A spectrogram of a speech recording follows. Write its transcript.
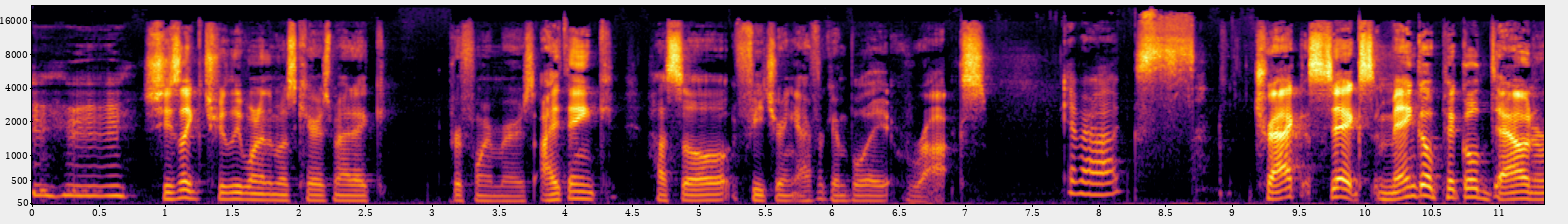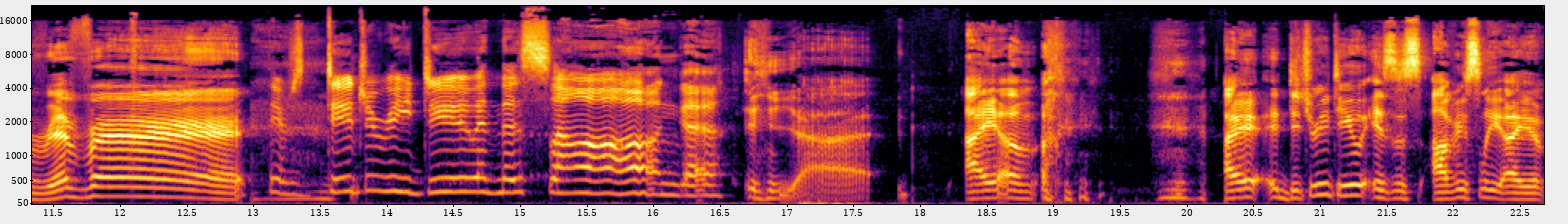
Mm-hmm. She's like truly one of the most charismatic performers. I think Hustle featuring Afrikan Boy rocks. It rocks. Track six, Mango Pickle Down River. There's didgeridoo in this song. yeah, I um, I didgeridoo is this obviously I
